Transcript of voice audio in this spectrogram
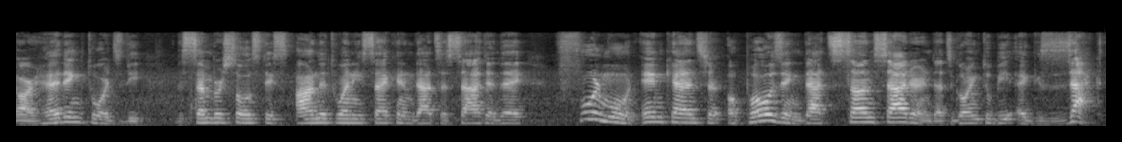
are heading towards the December solstice on the 22nd. That's a Saturday. Full moon in Cancer opposing that Sun Saturn that's going to be exact.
